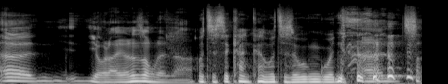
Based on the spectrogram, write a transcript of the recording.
呃，有了，有那种人啊。我只是看看，我只是问问。呃，超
